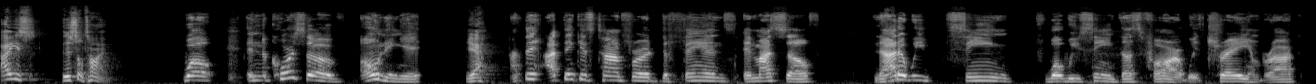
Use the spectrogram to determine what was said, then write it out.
I mean, there's still time. Well, in the course of owning it, yeah, I think I think it's time for the fans and myself. Now that we've seen what we've seen thus far with Trey and Brock,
